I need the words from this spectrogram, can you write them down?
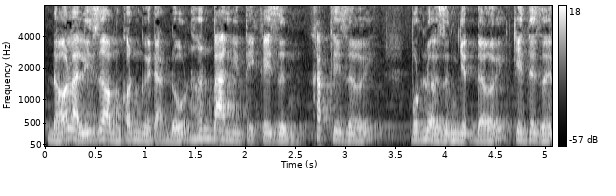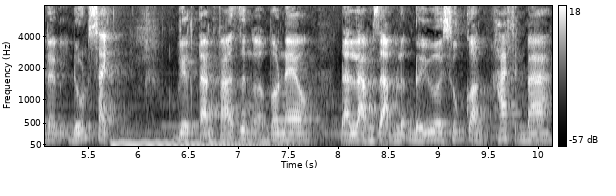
Đó là lý do mà con người đã đốn hơn 3.000 tỷ cây rừng khắp thế giới. Một nửa rừng nhiệt đới trên thế giới đã bị đốn sạch. Việc tàn phá rừng ở Borneo đã làm giảm lượng đới ươi xuống còn 2 phần 3.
